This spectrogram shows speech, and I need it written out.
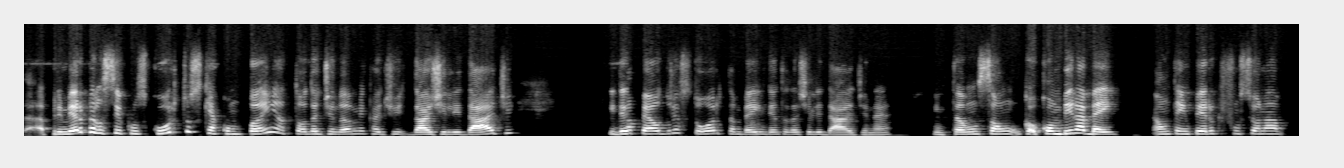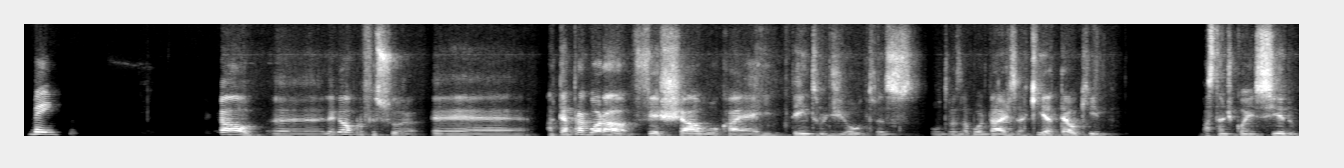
a, primeiro pelos ciclos curtos, que acompanha toda a dinâmica de, da agilidade, e do papel do gestor também dentro da agilidade, né? Então, são, combina bem, é um tempero que funciona bem. Legal, é, legal, professora. É, até para agora fechar o OKR dentro de outras outras abordagens aqui, até o que bastante conhecido.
